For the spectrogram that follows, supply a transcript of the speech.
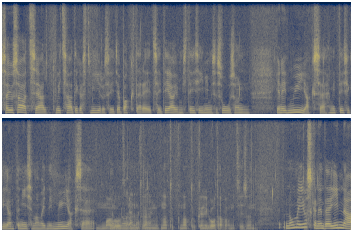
sa ju saad sealt, võid saada igast viiruseid ja baktereid, sa ei tea ju, mis teise inimese suus on ja neid müüakse, mitte isegi ei anta niisama, vaid neid müüakse. ma nagu loodan, et vähemalt natuke, natukenegi odavamad siis on. no ma ei oska nende hinna,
